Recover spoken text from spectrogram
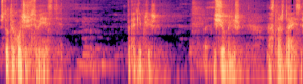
Что ты хочешь, все есть. Подойди ближе. Еще ближе. Наслаждайся.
